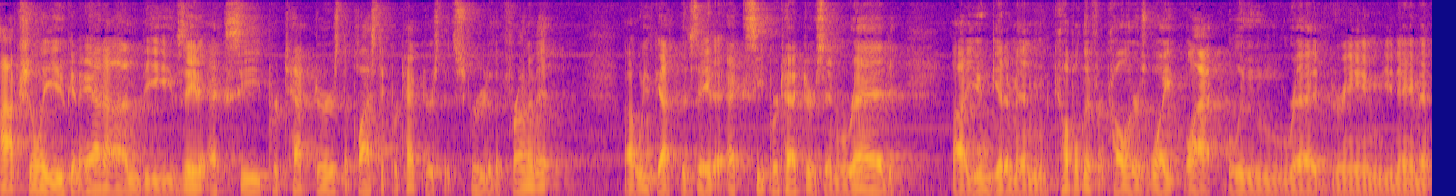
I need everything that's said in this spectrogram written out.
Optionally, you can add on the Zeta XC protectors, the plastic protectors that screw to the front of it. Uh, we've got the Zeta XC protectors in red. Uh, you can get them in a couple different colors, white, black, blue, red, green, you name it.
